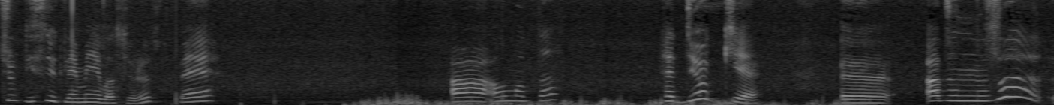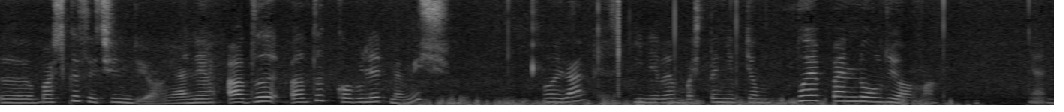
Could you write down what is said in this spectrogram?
Türk dizisi yüklemeye basıyoruz. Ve Aa olmadı. Ha diyor ki e, adınızı e, başka seçin diyor. Yani adı adı kabul etmemiş. O yüzden yine ben baştan yapacağım. Bu hep bende oluyor ama. Yani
